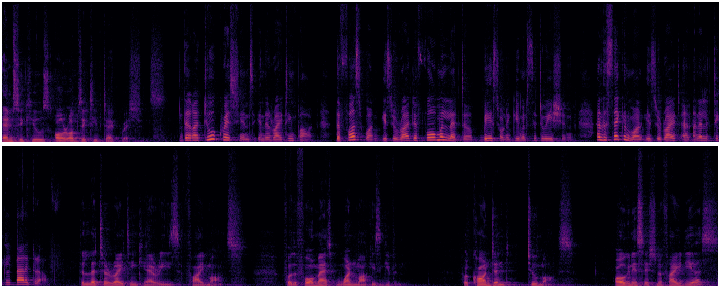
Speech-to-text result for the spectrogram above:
MCQs or objective type questions. There are two questions in the writing part. The first one is to write a formal letter based on a given situation, and the second one is to write an analytical paragraph. The letter writing carries 5 marks. For the format, 1 mark is given. For content, 2 marks. Organization of ideas,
